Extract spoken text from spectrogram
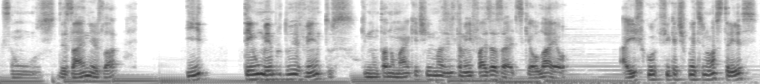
Que são os designers lá. E tem um membro do eventos, que não tá no marketing, mas ele também faz as artes, que é o Lael. Aí ficou, fica tipo entre nós três,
